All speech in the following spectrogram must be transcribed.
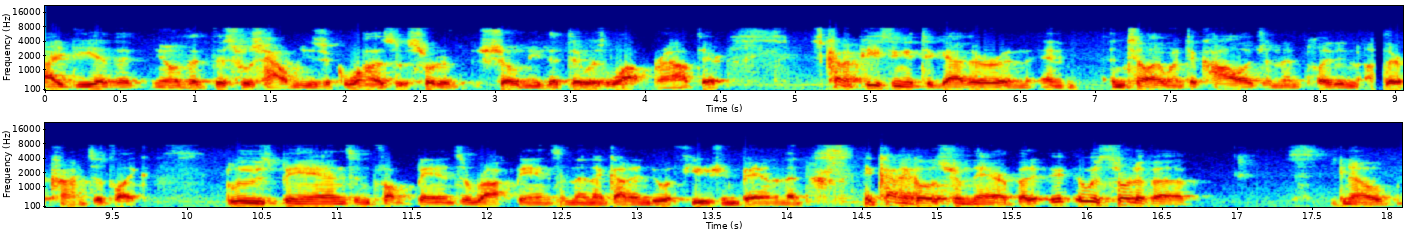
idea that you know that this was how music was. It sort of showed me that there was a lot more out there. It's kind of piecing it together, and and until I went to college, and then played in other kinds of like blues bands and funk bands and rock bands, and then I got into a fusion band, and then it kind of goes from there. But it, it was sort of a you know.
